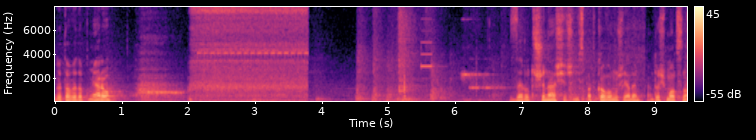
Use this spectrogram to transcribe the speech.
Gotowe do pomiaru. Zero trzynaście, czyli spadkową już jadę, dość mocno.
